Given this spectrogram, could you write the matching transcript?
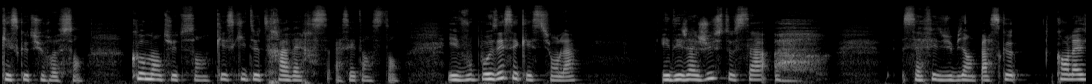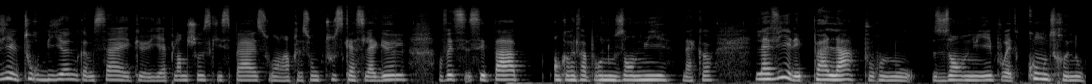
qu'est-ce que tu ressens? Comment tu te sens? Qu'est-ce qui te traverse à cet instant? Et vous posez ces questions-là. Et déjà juste ça, ah, ça fait du bien. Parce que quand la vie elle tourbillonne comme ça et qu'il y a plein de choses qui se passent où on a l'impression que tout se casse la gueule, en fait c'est pas encore une fois pour nous ennuyer, d'accord? La vie elle est pas là pour nous ennuyer, pour être contre nous,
